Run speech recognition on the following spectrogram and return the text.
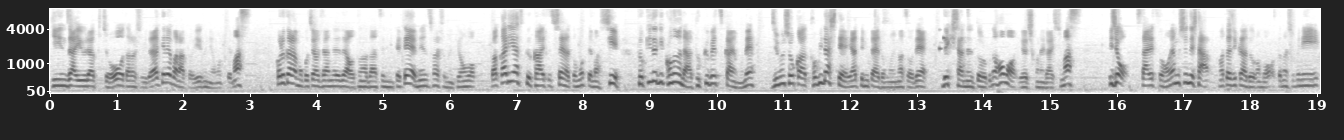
銀座有楽町をお楽しみいただければなというふうに思ってます。これからもこちらのチャンネルでは大人の男性に向けてメンズファッションの基本を分かりやすく解説したいなと思ってますし、時々このような特別会もね、事務所から飛び出してやってみたいと思いますので、ぜひチャンネル登録の方もよろしくお願いします。以上、スタイリストの大山俊でした。また次回の動画もお楽しみに。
